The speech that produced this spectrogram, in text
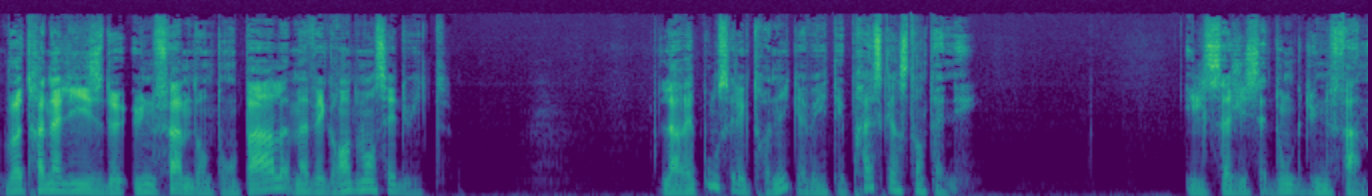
Votre analyse de Une femme dont on parle m'avait grandement séduite. La réponse électronique avait été presque instantanée. Il s'agissait donc d'une femme.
